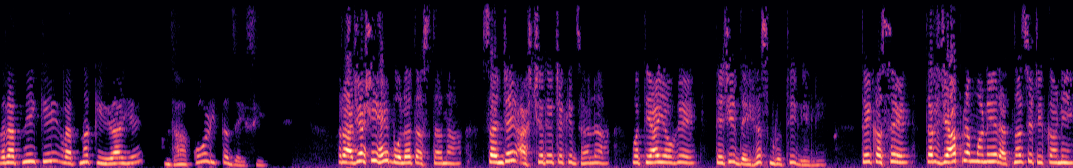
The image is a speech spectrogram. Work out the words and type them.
रत्नी की रत्न किळाये झाकोळीत जैसी. राजाशी हे बोलत असताना संजय आश्चर्यचकित झाला व त्या योगे त्याची देहस्मृती गेली. ते कसे? तर ज्याप्रमाणे रत्नाचे ठिकाणी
